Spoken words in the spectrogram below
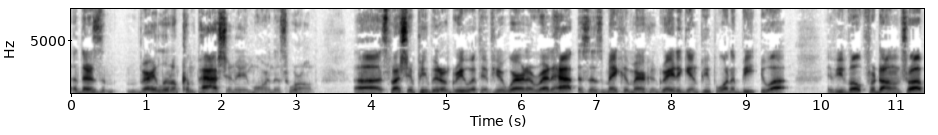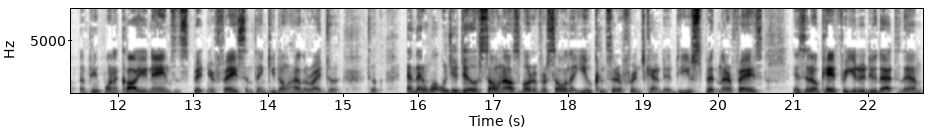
Uh, there's very little compassion anymore in this world, uh, especially if people you don't agree with. If you're wearing a red hat that says "Make America Great Again," people want to beat you up. If you vote for Donald Trump, then people want to call you names and spit in your face and think you don't have the right to, to. And then what would you do if someone else voted for someone that you consider a fringe candidate? Do you spit in their face? Is it okay for you to do that to them?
